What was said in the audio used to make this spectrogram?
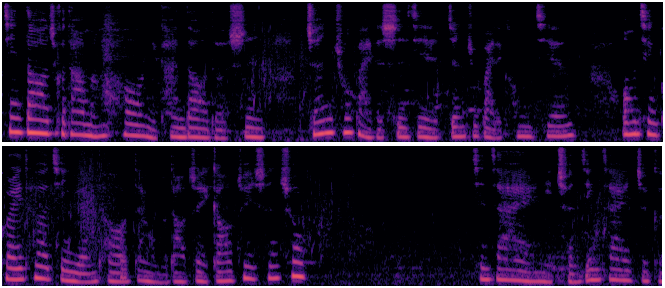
进到这个大门后，你看到的是珍珠白的世界，珍珠白的空间。我们请奎特，请源头带我们到最高最深处。现在你沉浸在这个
